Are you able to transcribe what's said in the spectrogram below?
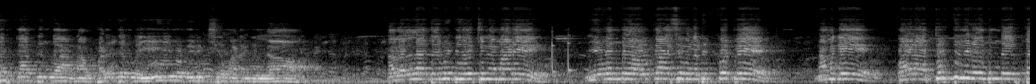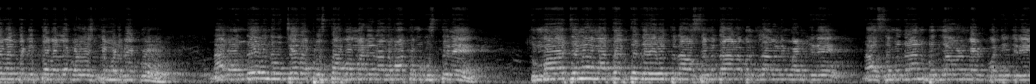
ಸರ್ಕಾರದಿಂದ ನಾವು ಪಡೆದನ್ನು ಏನು ನಿರೀಕ್ಷೆ ಮಾಡಂಗಿಲ್ಲ. ತಾವೆಲ್ಲ ದಯವಿಟ್ಟು ಯೋಚನೆ ಮಾಡಿ. ಈ ಒಂದು ಅವಕಾಶವನ್ನು ಬಿಟ್ಕೊಟ್ರೆ ನಮಗೆ ಬಹಳ ದುರ್ದಿನಗಳ ಮುಂದೆ ಇರ್ತವೆ ಅಂತಕ್ಕಂಥವೆಲ್ಲ ಯೋಚನೆ ಮಾಡಬೇಕು. ನಾನು ಒಂದೇ ಒಂದು ವಿಚಾರ ಪ್ರಸ್ತಾಪ ಮಾಡಿ ನಾನು ಮಾತು ಮುಗಿಸ್ತೇನೆ. ತುಂಬಾ ಜನ ಮಾತಾಡ್ತಾ ಇದ್ದಾರೆ ಇವತ್ತು ನಾವು ಸಂವಿಧಾನ ಬದಲಾವಣೆ ಮಾಡಿದಿರಿ ನಾವು ಸಂವಿಧಾನ ಬದಲಾವಣೆ ಮಾಡಿ ಬಂದಿದ್ರಿ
